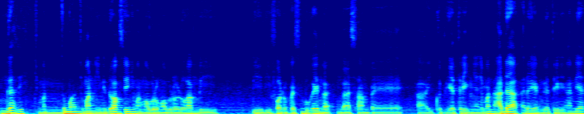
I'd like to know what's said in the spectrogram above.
Enggak sih, cuman Cuman- cuman, ini doang sih, cuman ngobrol-ngobrol doang di di di forum Facebooknya nggak nggak sampai uh, ikut gatheringnya, cuman ada ada yang gathering kan dia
